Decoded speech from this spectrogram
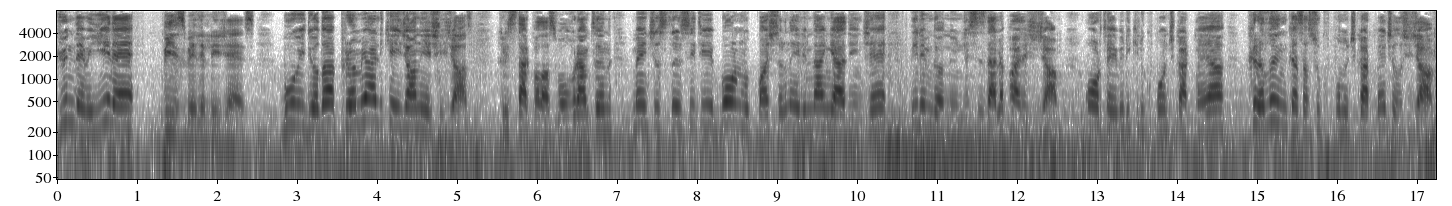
Gündemi yine biz belirleyeceğiz. Bu videoda Premier Lig heyecanı yaşayacağız. Crystal Palace, Wolverhampton, Manchester City, Bournemouth maçlarını elimden geldiğince, dilim döndüğünce sizlerle paylaşacağım. Ortaya bir ikili kupon çıkartmaya, kralın kasası kuponu çıkartmaya çalışacağım.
